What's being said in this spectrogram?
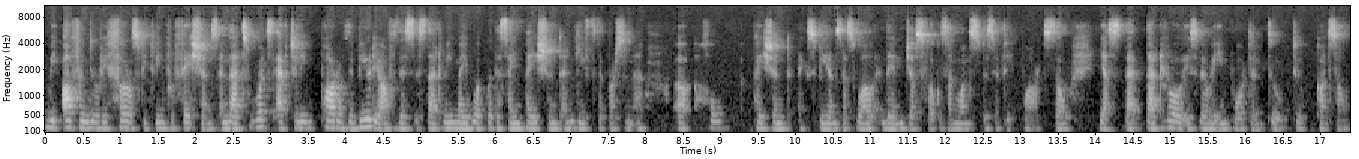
we often do referrals between professions and that's what's actually part of the beauty of this is that we may work with the same patient and give the person a, a whole patient experience as well and then just focus on one specific part. So yes that that role is very important to to consult.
